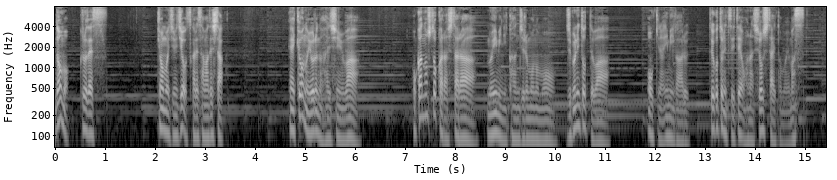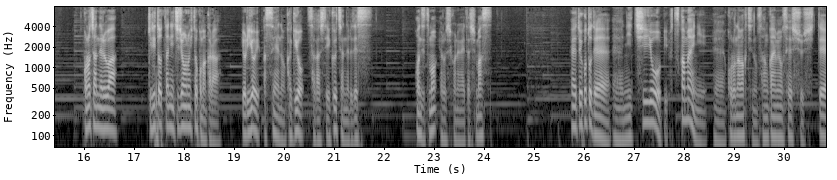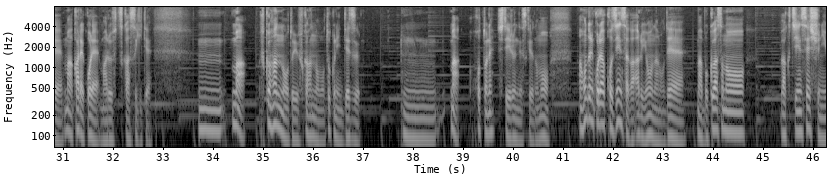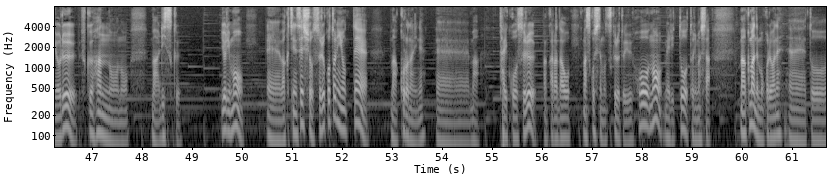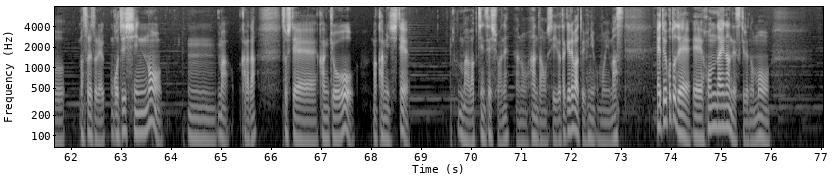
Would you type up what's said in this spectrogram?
どうも黒です。今日も一日お疲れ様でした、え今日の夜の配信は他の人からしたら無意味に感じるものも自分にとっては大きな意味があるということについてお話をしたいと思います。このチャンネルは切り取った日常の一コマからより良い明日への鍵を探していくチャンネルです。本日もよろしくお願いいたします。えーということで、えー日曜日2日前に、えーコロナワクチンの3回目を接種してまあかれこれ丸2日過ぎてうんまあ副反応という副反応も特に出ずうんまあほっとねしているんですけれども、まあ、本当にこれは個人差があるようなので、まあ、僕はそのワクチン接種による副反応の、まあ、リスクよりも、えーワクチン接種をすることによって、まあ、コロナにね、えーまあ対抗する、まあ、体を、まあ、少しでも作るという方のメリットを取りました。まあ、あくまでもこれはね、えーとまあ、それぞれご自身のうんまあ体そして環境を、まあ、加味して、まあ、ワクチン接種はねあの判断をしていただければというふうに思います。えーということで、えー本題なんですけれども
